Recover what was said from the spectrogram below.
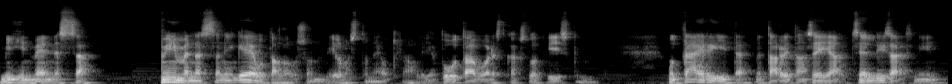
mihin mennessä, mihin mennessä niin EU-talous on ilmastoneutraali ja puhutaan vuodesta 2050. Mutta tämä ei riitä. Me tarvitaan sen, ja sen lisäksi niin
